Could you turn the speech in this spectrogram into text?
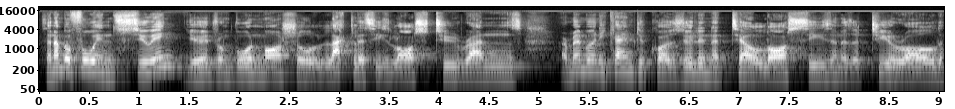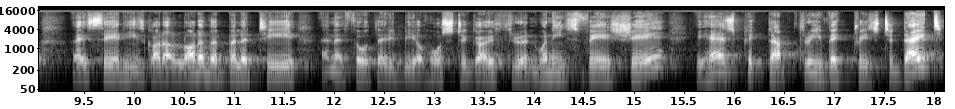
So number four ensuing, you heard from Vaughan Marshall, luckless his last two runs. I remember when he came to KwaZulu Natal last season as a two year old, they said he's got a lot of ability and they thought that he'd be a horse to go through and win his fair share. He has picked up three victories to date.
